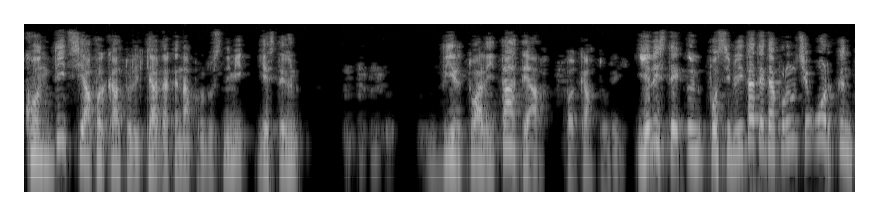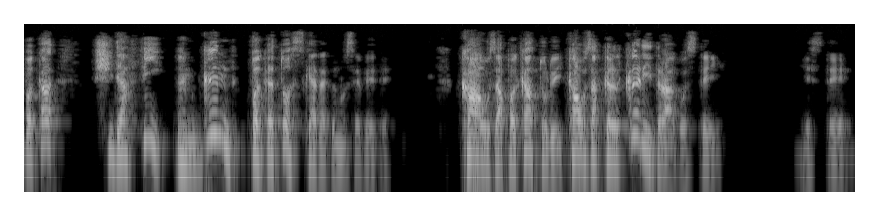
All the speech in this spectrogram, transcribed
condiția păcatului, chiar dacă n-a produs nimic, este în virtualitatea păcatului. El este în posibilitatea de a produce oricând păcat și de a fi în gând păcătos, chiar dacă nu se vede. Cauza păcatului, cauza călcării dragostei, este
